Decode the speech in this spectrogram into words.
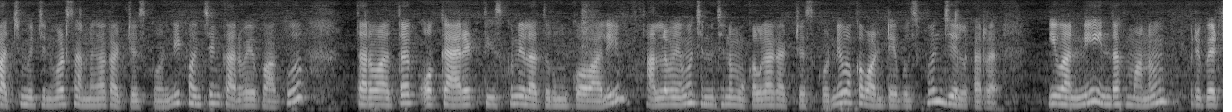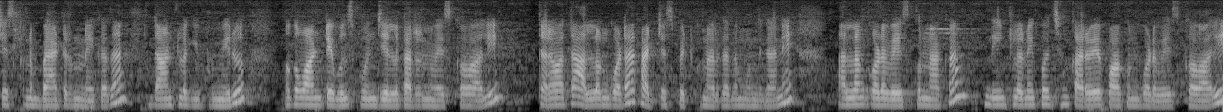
పచ్చిమిర్చిని కూడా సన్నగా కట్ చేసుకోండి. కొంచెం కరివేపాకు తర్వాత ఒక క్యారెట్ తీసుకుని ఇలా తురుముకోవాలి. అల్లం ఏమో చిన్న చిన్న ముక్కలుగా కట్ చేసుకోండి. ఒక వన్ టేబుల్ స్పూన్ జీలకర్ర. ఇవన్నీ ఇందాక మనం ప్రిపేర్ చేసుకున్న బ్యాటర్ ఉన్నాయి కదా దాంట్లోకి ఇప్పుడు మీరు ఒక వన్ టేబుల్ స్పూన్ జీలకర్రను వేసుకోవాలి. తర్వాత అల్లం కూడా కట్ చేసి పెట్టుకున్నారు కదా ముందుగానే. అల్లం కూడా వేసుకున్నాక దీంట్లోనే కొంచెం కరివేపాకును కూడా వేసుకోవాలి.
